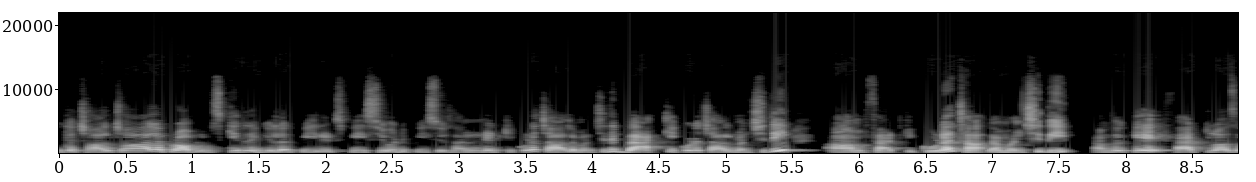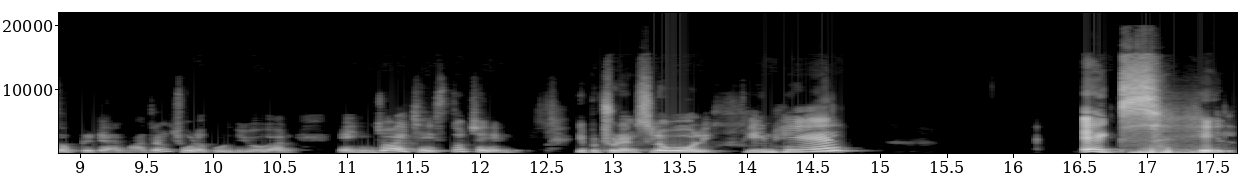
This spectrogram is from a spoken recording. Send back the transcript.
ఇంకా చాలా చాలా ప్రాబ్లమ్స్కి ఇర్రెగ్యులర్ పీరియడ్స్ పీసీఓడి పీసీఓస్ అన్నిటికీ కూడా చాలా మంచిది. బ్యాక్కి కూడా చాలా మంచిది. ఆర్మ్ ఫ్యాట్కి కూడా చాలా మంచిది. అందుకే ఫ్యాట్ లాస్ ఒక్కటే అని మాత్రం చూడకూడదు యోగాని ఎంజాయ్ చేస్తూ చేయండి. ఇప్పుడు చూడండి slowly. Inhale exhale.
